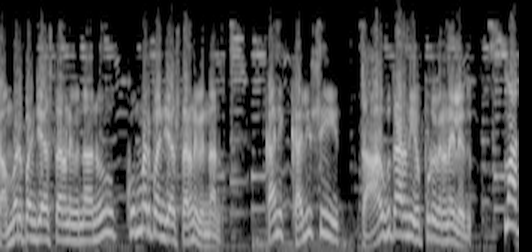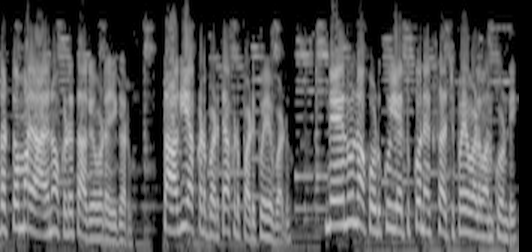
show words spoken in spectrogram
కమ్మరి పని చేస్తారని విన్నాను కుమ్మరి పని చేస్తారని విన్నాను. కానీ కలిసి తాగుతారని ఎప్పుడు విననే లేదు. మొదట్లో మా ఆయన ఒకడే తాగేవాడు అయ్యగారు. తాగి అక్కడ పడితే అక్కడ పడిపోయేవాడు. నేను నా కొడుకు ఎత్తుకొని చచ్చిపోయేవాళ్ళం అనుకోండి.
